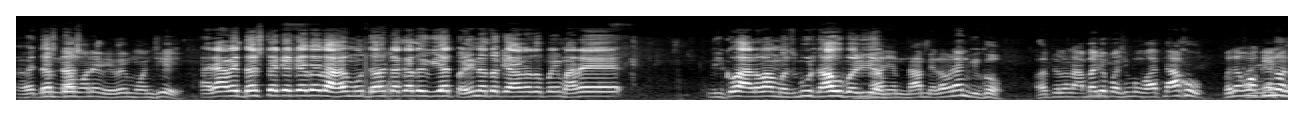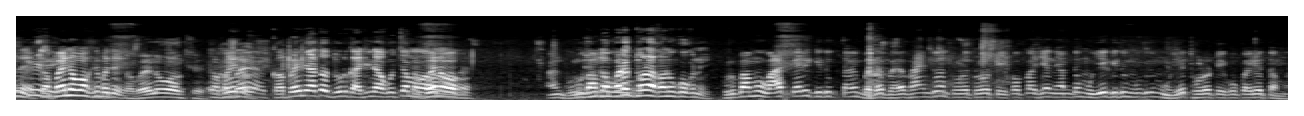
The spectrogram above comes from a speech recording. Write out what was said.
હવે દસ દસ મને વિવે મોન અરે હવે દસ ટકે કહેતા હતા હવે હું દસ ટકા તો વ્યાજ પડી નતો કહેવાનો તો પછી મારે વીઘો હાલવા મજબૂર થવું પડ્યું એમ. એમ ના મેળવને ને વિઘો હવે પેલો ના બાજુ પછી હું વાત નાખું. બધા વકીલો છે. કપાઈનો વક છે બધે. કપાઈનો વાંક છે. કપાઈ ને આ તો ધૂળ કાઢી નાખું. છે કપાઈનો વક. અને પૂછવું તો પડે થોડા ઘણું કોક નહીં ગ્રુપમાં હું વાત કરી કીધું કે તમે બધા ભય ભાઈ જો થોડો થોડો ટેકો કરશે ને એમ તો મુએ કીધું હું કીધું મુએ થોડો ટેકો કર્યો તમે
